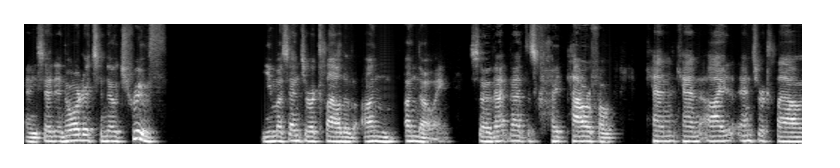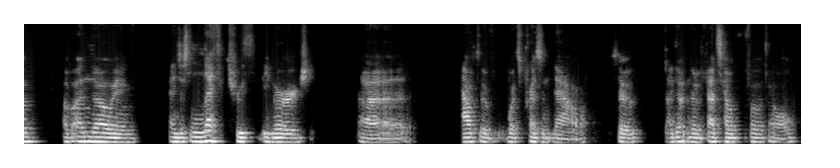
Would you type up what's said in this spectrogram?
and he said, "In order to know truth, you must enter a cloud of un, unknowing." So that that is quite powerful. Can can I enter a cloud of unknowing and just let truth emerge uh, out of what's present now? So I don't know if that's helpful at all.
